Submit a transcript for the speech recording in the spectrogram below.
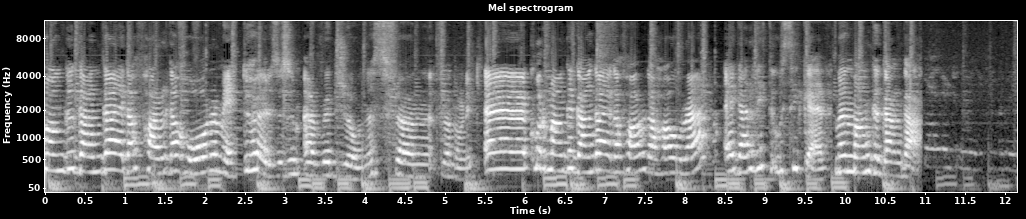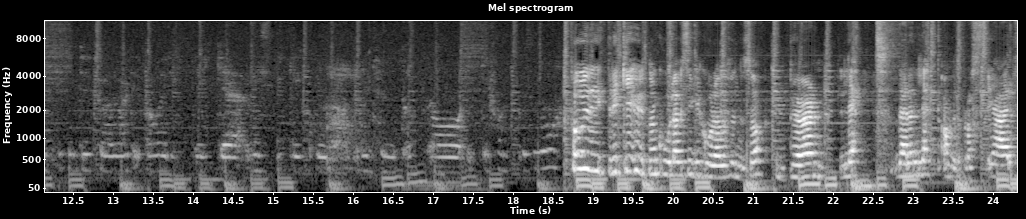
mange ganger jeg har farget håret mitt. Du høres ut som Average Jonas fra, Nordic. Eh, hvor mange ganger jeg har farget håret? Jeg er litt usikker, men mange ganger. Favorittdrikke utenom cola hvis ikke cola hadde funnes opp? Burn. Lett. Det er en lett andreplass. Jeg er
